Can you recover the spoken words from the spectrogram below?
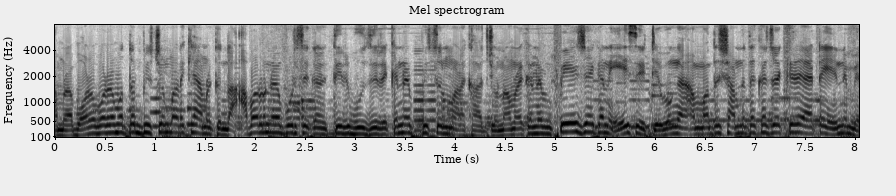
আমরা বড় বড় মতন পিছন মারা খেয়ে আমরা কিন্তু আবারও নেমে পড়ছি এখানে ত্রিভুজের, এখানে পিছন মারা খাওয়ার জন্য। আমরা এখানে পেয়ে যাই এখানে এ সেট এবং আমাদের সামনে দেখা যায় কি একটা এনেমে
